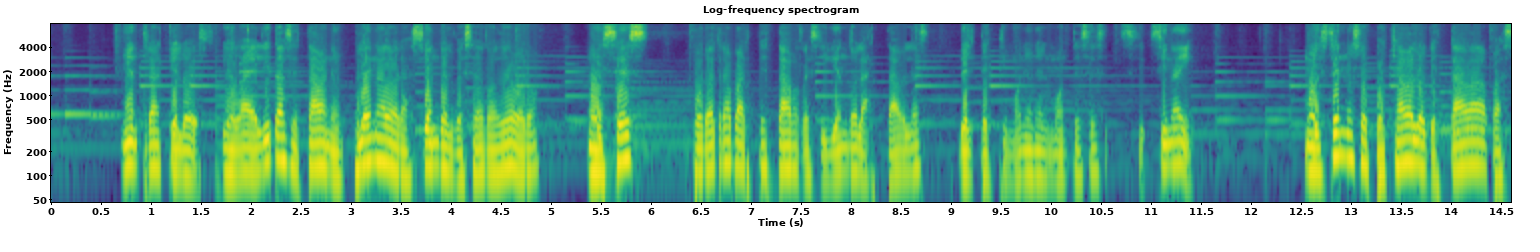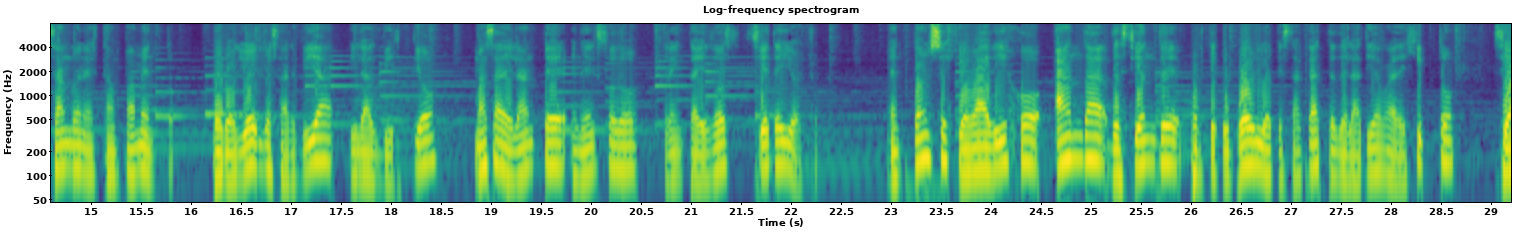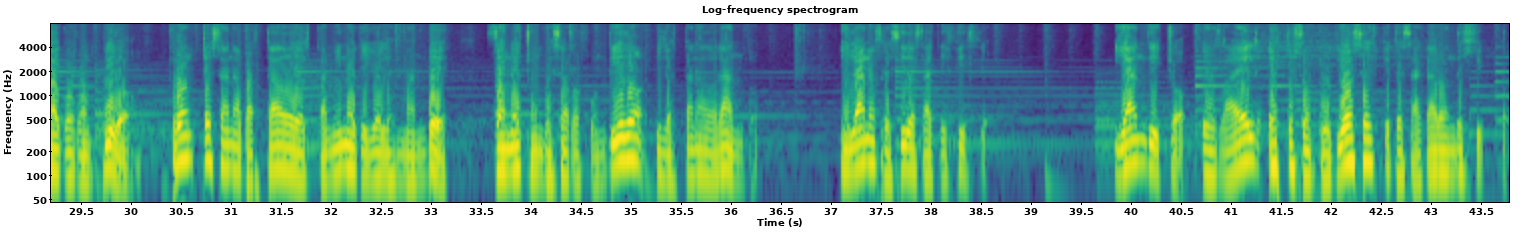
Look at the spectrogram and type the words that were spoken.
Mientras que los israelitas estaban en plena adoración del becerro de oro, Moisés, por otra parte, estaba recibiendo las tablas del testimonio en el monte Sinaí. Moisés no sospechaba lo que estaba pasando en el campamento, pero Dios lo sabía y le advirtió más adelante en Éxodo 32, 7 y 8. Entonces Jehová dijo, anda, desciende, porque tu pueblo que sacaste de la tierra de Egipto se ha corrompido. Pronto se han apartado del camino que yo les mandé, se han hecho un becerro fundido y lo están adorando, y le han ofrecido sacrificio. Y han dicho, Israel, estos son tus dioses que te sacaron de Egipto.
